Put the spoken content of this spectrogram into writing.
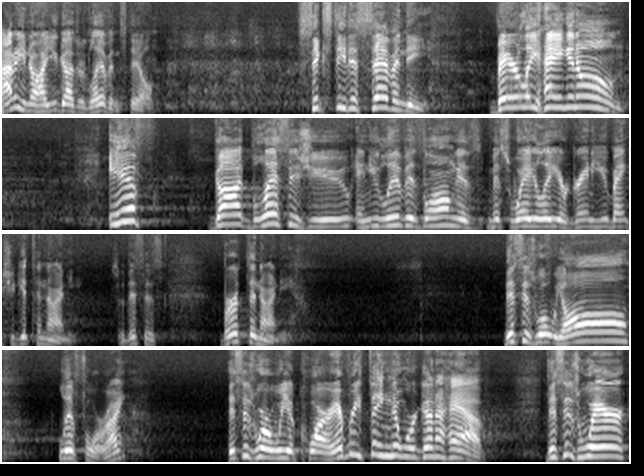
I don't even know how you guys are living still. 60 to 70, barely hanging on. If God blesses you and you live as long as Miss Whaley or Granny Eubanks, you get to 90. So this is birth to 90. This is what we all live for, right? This is where we acquire everything that we're going to have. This is where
